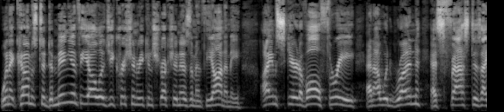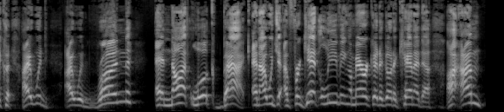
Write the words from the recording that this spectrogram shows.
When it comes to dominion theology, Christian Reconstructionism, and theonomy, I am scared of all three, and I would run as fast as I could. I would, I would run and not look back. And I would forget leaving America to go to Canada. I, am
